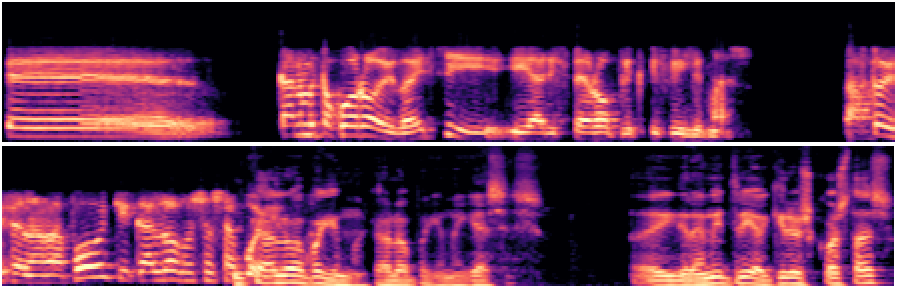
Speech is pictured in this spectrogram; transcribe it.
ε, κάνουμε το κορόιδο, έτσι, οι αριστερόπληκτοι φίλοι μας. Αυτό ήθελα να πω και καλό σας απόγευμα. Καλό απόγευμα. Καλό απόγευμα. Γεια σας. Η γραμμή 3, ο κύριος Κώστας.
